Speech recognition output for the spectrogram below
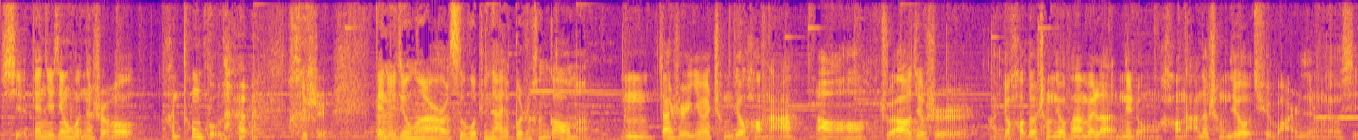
写《电锯惊魂》的时候很痛苦的，其实。《电锯惊魂二》似乎评价也不是很高嘛。嗯，但是因为成就好拿，哦，主要就是啊有好多成就犯为了那种好拿的成就去玩这种游戏。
